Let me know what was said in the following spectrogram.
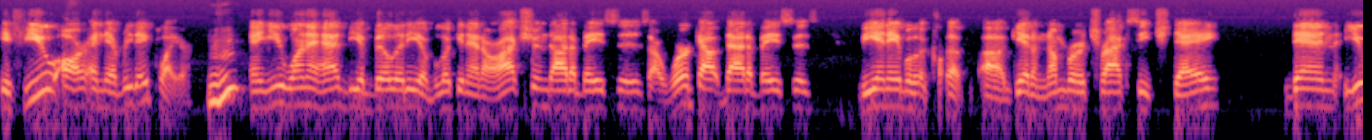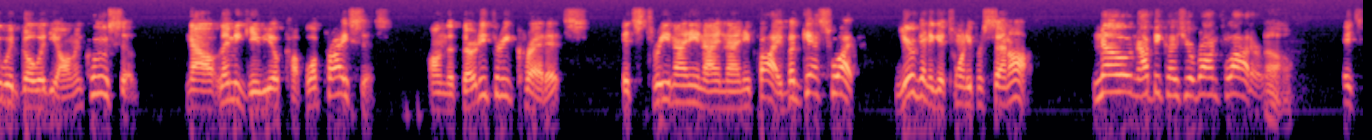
if you are an everyday player Mm-hmm. and you want to have the ability of looking at our action databases, our workout databases, being able to uh, uh, get a number of tracks each day, then you would go with the all inclusive. Now, let me give you a couple of prices. On the 33 credits, it's $399.95. But guess what? You're going to get 20% off. No, not because you're Ron Flatter. Oh, It's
